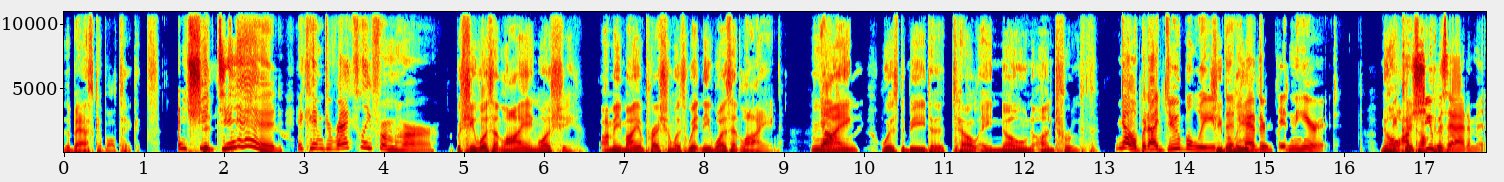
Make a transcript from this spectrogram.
the basketball tickets. And she Did- did. It came directly from her. But she wasn't lying, was she? I mean, my impression was Whitney wasn't lying. No, Lying was to be to tell a known untruth. no, but I do believe She that Heather didn't hear it No, I'm because she was adamant.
